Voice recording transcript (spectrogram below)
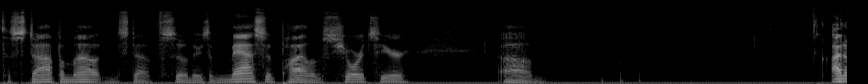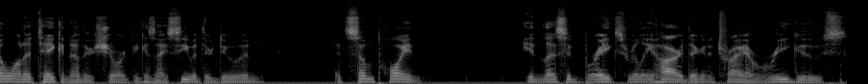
to stop them out and stuff. So there's a massive pile of shorts here. Um, I don't want to take another short because I see what they're doing. At some point, unless it breaks really hard, they're going to try a regoose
